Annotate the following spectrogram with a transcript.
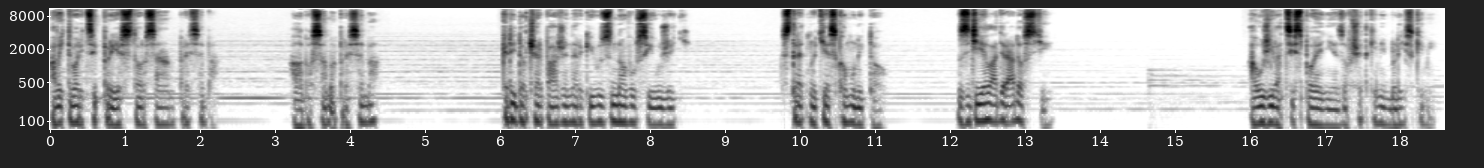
A vytvoriť si priestor sám pre seba. Alebo sama pre seba, kedy dočerpáš energiu znovu si užiť. Stretnutie s komunitou, zdieľať radosti. A užívať si spojenie so všetkými blízkymi.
